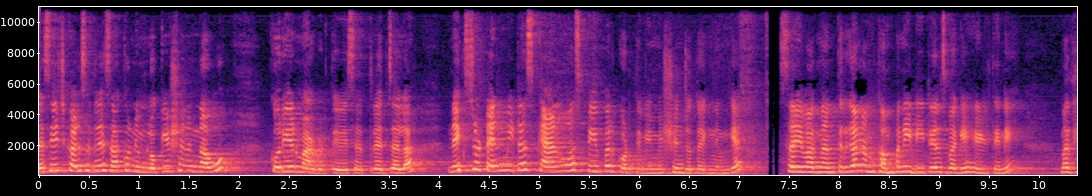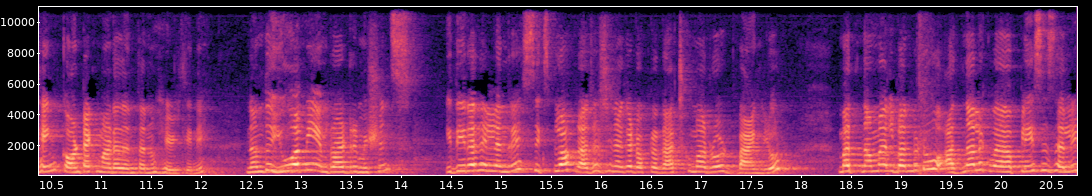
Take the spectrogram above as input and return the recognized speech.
ಮೆಸೇಜ್ ಕಳಿಸಿದ್ರೆ ಸಾಕು ನಿಮ್ಮ ಲೊಕೇಶನ್ಗೆ ನಾವು ಕೊರಿಯರ್ ಮಾಡಿಬಿಡ್ತೀವಿ ಸರ್ ಥ್ರೆಡ್ಸ್ ಎಲ್ಲ. Next ten metres canvas paper ಕೊಡ್ತೀವಿ ಮಿಷಿನ್ ಜೊತೆಗೆ ನಿಮಗೆ. ಸರ್ ಇವಾಗ ನಾನು ತಿರ್ಗಾ ನಮ್ಮ ಕಂಪನಿ ಡೀಟೇಲ್ಸ್ ಬಗ್ಗೆ ಹೇಳ್ತೀನಿ. ಮತ್ತು ಹೆಂಗೆ ಕಾಂಟ್ಯಾಕ್ಟ್ ಮಾಡೋದಂತಲೂ ಹೇಳ್ತೀನಿ. ನಮ್ಮದು ಯು ಎಂ ಎಂಬ್ರಾಯ್ಡ್ರಿ ಮಿಷನ್ಸ್ ಇದಿರೋದೆಲ್ಲಂದರೆ six block Rajajinagar doctor Rajkumar road Bangalore ಮತ್ತು ನಮ್ಮಲ್ಲಿ ಬಂದ್ಬಿಟ್ಟು ಹದಿನಾಲ್ಕು ಪ್ಲೇಸಸಲ್ಲಿ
